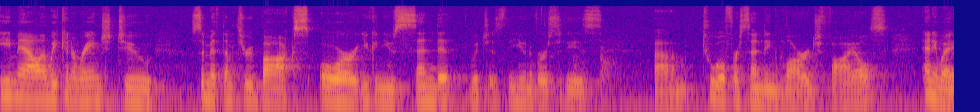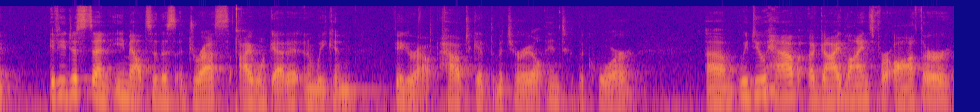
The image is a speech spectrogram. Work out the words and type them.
email, and we can arrange to submit them through Box, or you can use SendIt, which is the university's um, tool for sending large files. Anyway, if you just send email to this address, I will get it, and we can figure out how to get the material into the core. Um, We do have a guidelines for author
